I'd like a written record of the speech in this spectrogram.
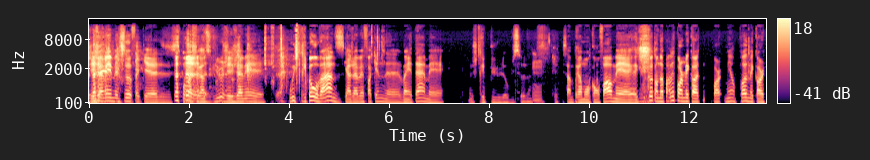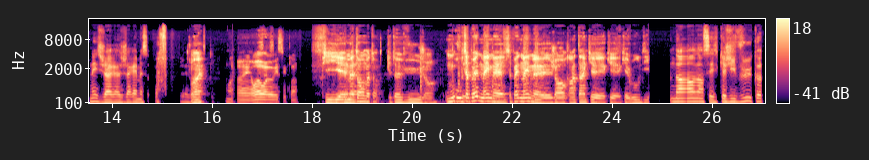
J'ai jamais aimé ça. Fait que euh, c'est pas que je suis rendu vieux. J'ai jamais. Oui, je tripais aux Vans quand j'avais fucking euh, 20 ans, mais je tripe plus, là. Oublie ça. là. Mm. Ça me prend mon confort. Mais euh, écoute, on a parlé de Paul McCartney. Paul, McCartney, j'aurais aimé ça. Ouais. Ouais, ouais, ouais, ouais, c'est clair. Puis, euh, mettons, mettons, que t'as vu, genre. Ou, ou ça peut être même, euh, ça peut être même, euh, genre, en tant que, que, que Rudy. Non, non, c'est que j'ai vu. Écoute,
